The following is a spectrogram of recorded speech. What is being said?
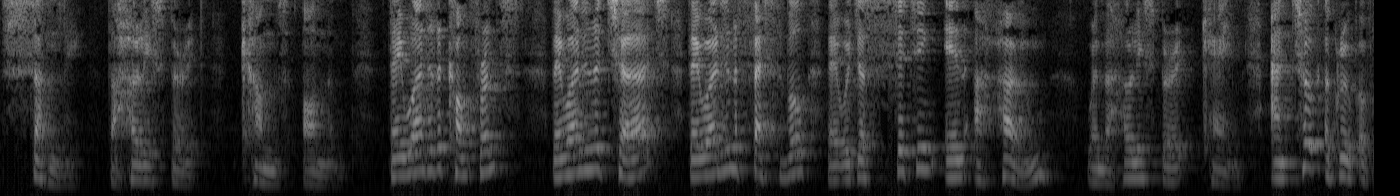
suddenly, the Holy Spirit comes on them. They weren't at a conference. They weren't in a church. They weren't in a festival. They were just sitting in a home when the Holy Spirit came and took a group of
